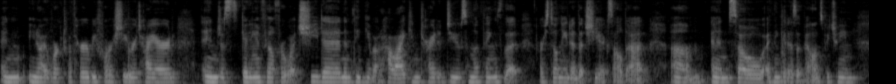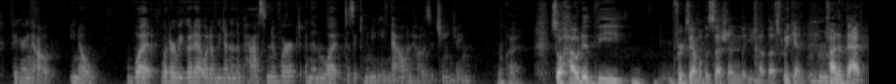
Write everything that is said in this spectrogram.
and you know, I worked with her before she retired and just getting a feel for what she did and thinking about how I can try to do some of the things that are still needed that she excelled at. Um, and so I think it is a balance between figuring out, you know, what what are we good at what have we done in the past and have worked and then what does the community need now and how is it changing okay so how did the for example the session that you taught last weekend mm-hmm. how did that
